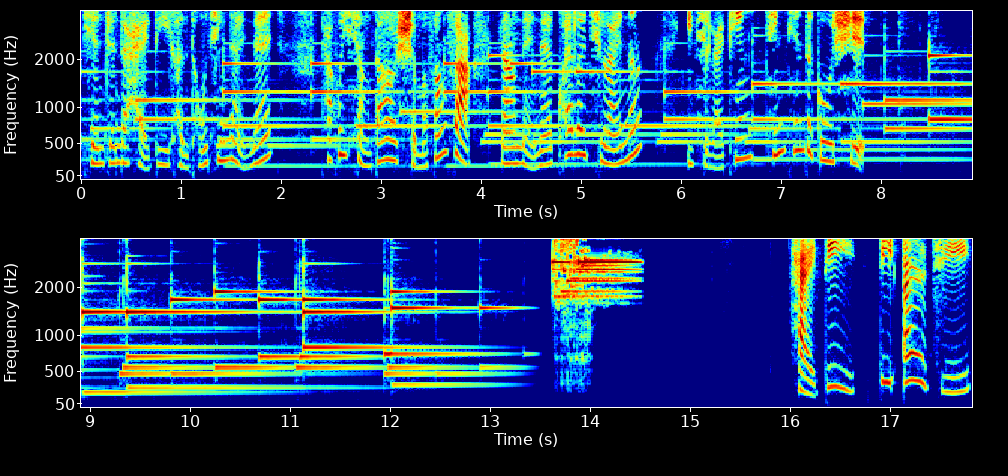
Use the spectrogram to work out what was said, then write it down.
天真的海蒂很同情奶奶，她会想到什么方法让奶奶快乐起来呢？一起来听今天的故事，《海蒂》第二集：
